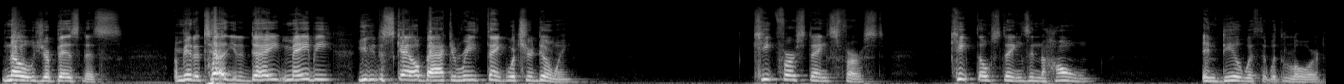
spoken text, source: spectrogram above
knows your business. I'm here to tell you today, maybe you need to scale back and rethink what you're doing. Keep first things first. Keep those things in the home and deal with it with the Lord.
